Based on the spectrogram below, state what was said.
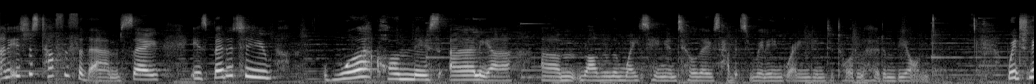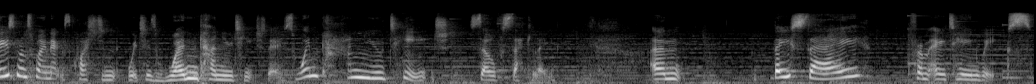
and it's just tougher for them. So it's better to work on this earlier um, rather than waiting until those habits are really ingrained into toddlerhood and beyond. Which leads me on to my next question, which is when can you teach this? When can you teach self-settling? Um, they say from 18 weeks.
